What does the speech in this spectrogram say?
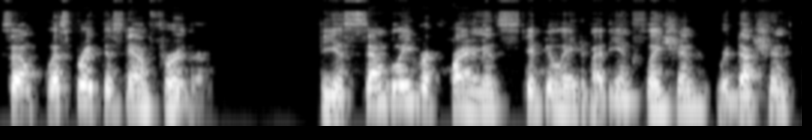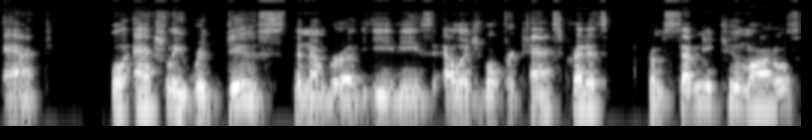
So let's break this down further. The assembly requirements stipulated by the Inflation Reduction Act will actually reduce the number of EVs eligible for tax credits from 72 models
